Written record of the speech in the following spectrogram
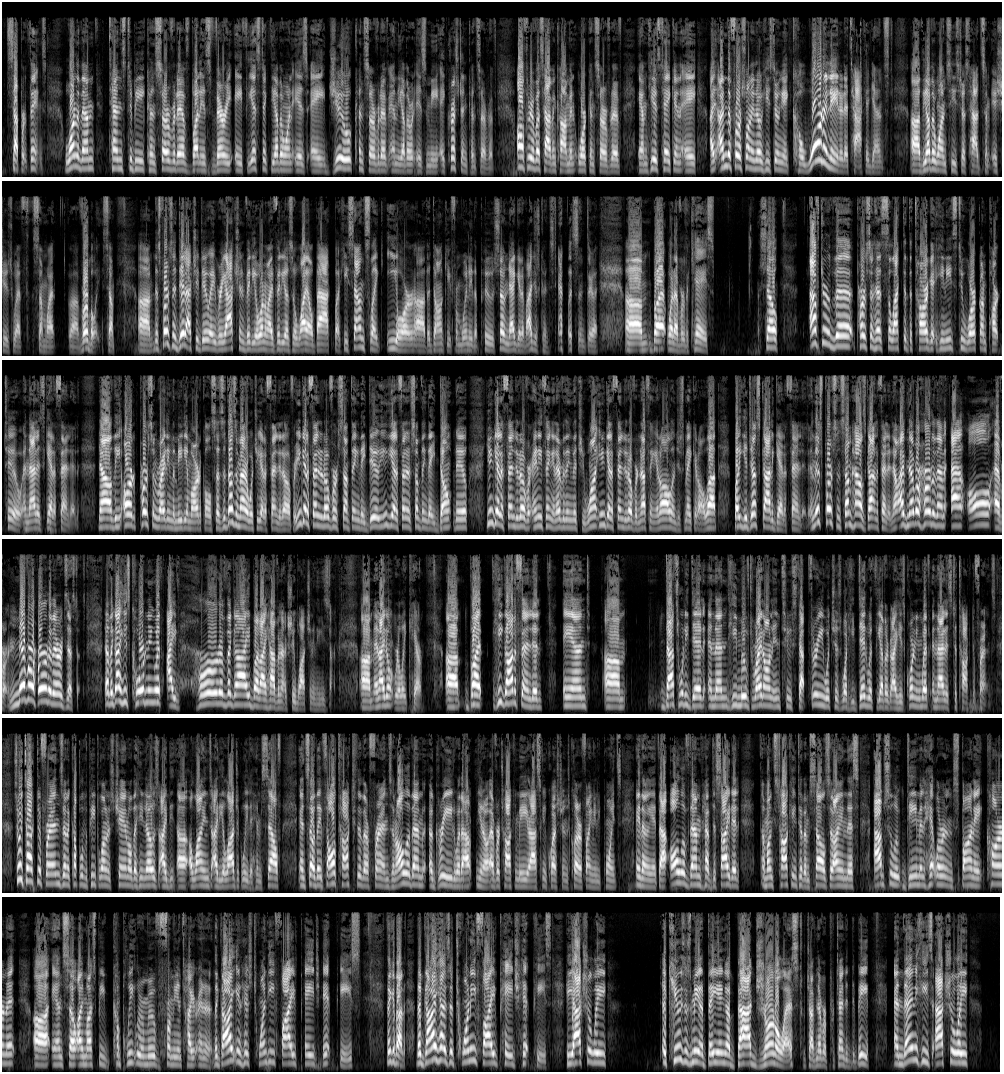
separate things. One of them tends to be conservative but is very atheistic. The other one is a Jew conservative, and the other is me, a Christian conservative. All three of us have in common we're conservative, and he has taken a. I, I'm the first one I know he's doing a coordinated attack against. Uh, the other ones he's just had some issues with somewhat uh, verbally. So um, this person did actually do a reaction video, one of my videos a while back, but he sounds like Eeyore, uh, the donkey from Winnie the Pooh, so negative, I just couldn't stand listening to it. Um, but whatever the case. So after the person has selected the target, he needs to work on part two, and that is get offended. Now, the art person writing the Medium article says it doesn't matter what you get offended over. You can get offended over something they do. You can get offended over something they don't do. You can get offended over anything and everything that you want. You can get offended over nothing at all and just make it all up. But you just got to get offended. And this person somehow has gotten offended. Now, I've never heard of them at all, ever. Never heard of their existence. Now, the guy he's coordinating with, I've heard of the guy, but I haven't actually watched anything he's done. Um, and I don't really care. Uh, but he got offended and um, that's what he did. And then he moved right on into step three, which is what he did with the other guy he's courting with, and that is to talk to friends. So he talked to friends and a couple of the people on his channel that he knows ide- uh, aligns ideologically to himself. And so they've all talked to their friends, and all of them agreed without, you know, ever talking to me or asking questions, clarifying any points, anything like that. All of them have decided amongst talking to themselves that I am this absolute demon, Hitler and Spawn incarnate, uh, and so I must be completely removed from the entire internet. The guy in his 25 page hit piece, think about it, the guy has a 25 page hit piece. He actually accuses me of being a bad journalist, which I've never pretended to be. And then he's actually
